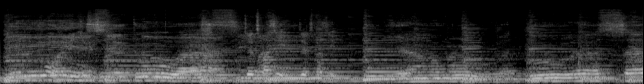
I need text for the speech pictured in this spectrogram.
di situasi Jet jet yang membuatku resah.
